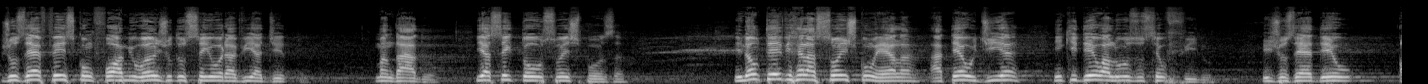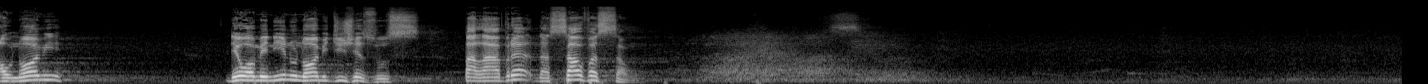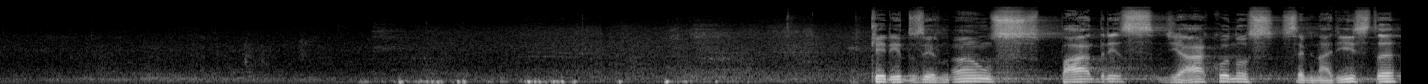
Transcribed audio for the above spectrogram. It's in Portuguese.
José fez conforme o anjo do Senhor havia dito, mandado, e aceitou sua esposa e não teve relações com ela até o dia em que deu à luz o seu filho. E José deu ao nome deu ao menino o nome de Jesus, palavra da salvação. Queridos irmãos, padres, diáconos, seminarista,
